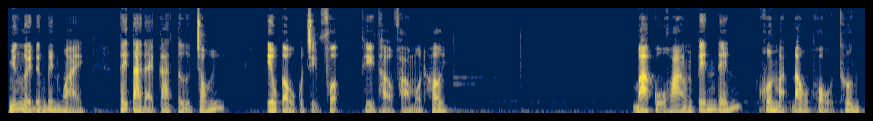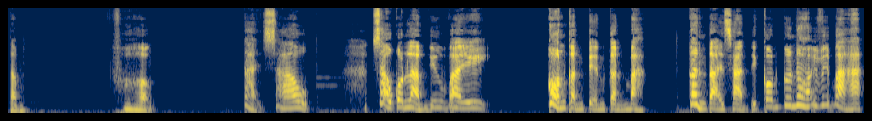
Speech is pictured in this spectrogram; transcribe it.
Những người đứng bên ngoài thấy Tài Đại ca từ chối yêu cầu của chị Phượng thì thở phào một hơi. Bà cụ Hoàng tiến đến khuôn mặt đau khổ thương tâm. Phượng, tại sao? Sao con làm như vậy? Con cần tiền cần bạc. Cần tài sản thì con cứ nói với bà.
